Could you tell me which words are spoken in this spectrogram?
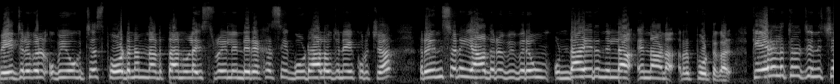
പേജറുകൾ ഉപയോഗിച്ച് സ്ഫോടനം നടത്താനുള്ള ഇസ്രയേലിന്റെ രഹസ്യ ഗൂഢാലോചനയെക്കുറിച്ച് റിൻസന് യാതൊരു വിവരവും ഉണ്ടായിരുന്നില്ല എന്നാണ് റിപ്പോർട്ടുകൾ. കേരളത്തിൽ ജനിച്ച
